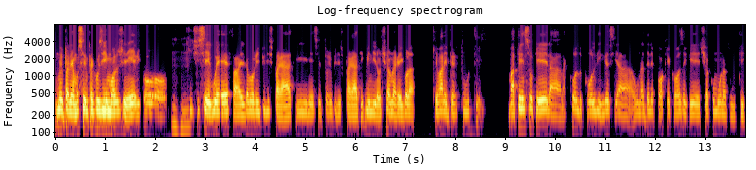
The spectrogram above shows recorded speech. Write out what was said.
noi parliamo sempre così in modo generico, mm-hmm. chi ci segue fa i lavori più disparati, nei settori più disparati, quindi non c'è una regola che vale per tutti ma penso che la, la, cold calling sia una delle poche cose che ci accomuna tutti,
